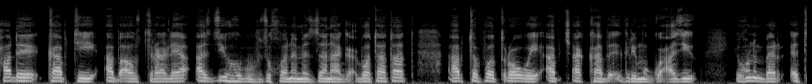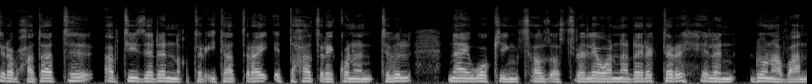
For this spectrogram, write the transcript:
ሓደ ካብቲ ኣብ ኣውስትራልያ ኣዝዩ ህቡብ ዝኾነ መዘናግዒ ቦታታት ኣብ ተፈጥሮ ወይ ኣብ ጫካ ብእግሪ ምጓዓዝ እዩ ይኹን እምበር እቲ ረብሓታት ኣብቲ ዘደንቕ ትርኢታት ጥራይ እተሓፅረ ኣይኮነን ትብል ናይ ዎኪንግ ሳውዝ ኣውስትራልያ ዋና ዳይረክተር ሄለን ዶናቫን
